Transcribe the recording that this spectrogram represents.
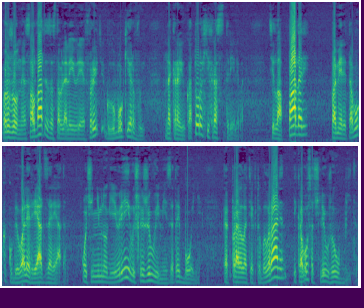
Вооруженные солдаты заставляли евреев рыть глубокие рвы, на краю которых их расстреливали. Тела падали по мере того, как убивали ряд за рядом. Очень немногие евреи вышли живыми из этой бойни. Как правило, те, кто был ранен и кого сочли уже убитым.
